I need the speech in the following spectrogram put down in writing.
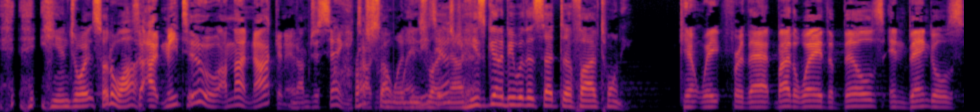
He enjoys it. So do I. So, I, me too. I'm not knocking it. I'm just saying. He some about Wendy's, Wendy's, right yesterday. now. He's going to be with us at uh, 520. Can't wait for that. By the way, the Bills and Bengals.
